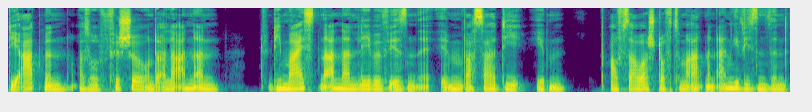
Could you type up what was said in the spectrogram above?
die atmen, also Fische und alle anderen, die meisten anderen Lebewesen im Wasser, die eben auf Sauerstoff zum Atmen angewiesen sind.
